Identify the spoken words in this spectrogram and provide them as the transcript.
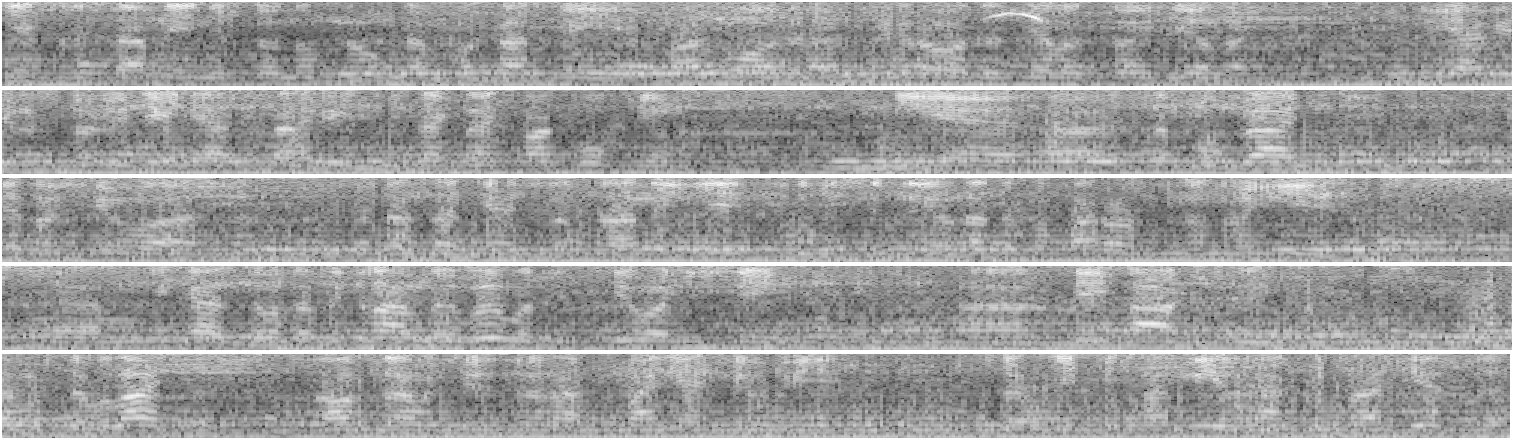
Некоторые сомнения, что ну вдруг там выходные, погода, природа сделает свое дело. Но я вижу, что людей не остановить, не загнать по кухням, не э, запугать, это очень важно. Это означает, что страны есть будущее, за нее надо побороться, но оно есть. Э, мне кажется, вот это главный вывод из сегодняшней э, всей акции. Потому что власть должна в очередной раз понять и увидеть, что эти мирные акции протеста,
